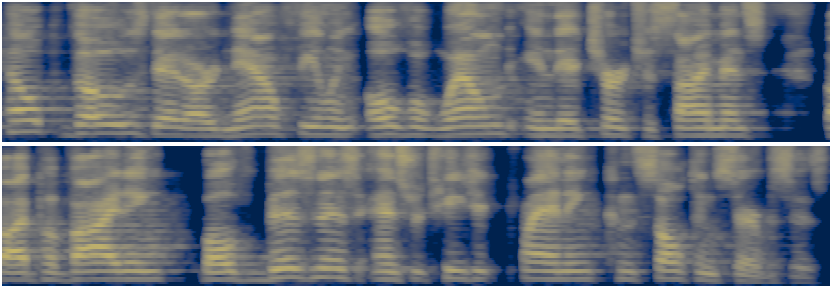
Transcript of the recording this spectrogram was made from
help those that are now feeling overwhelmed in their church assignments by providing both business and strategic planning consulting services.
